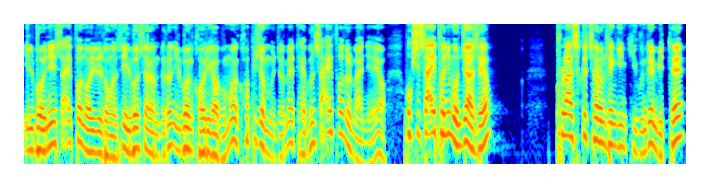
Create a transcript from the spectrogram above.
일본이 사이펀 원리를 동원해서 일본 사람들은 일본 거리 가보면 커피 전문점에 대부분 사이펀을 많이 해요. 혹시 사이펀이 뭔지 아세요? 플라스크처럼 생긴 기구인데 밑에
